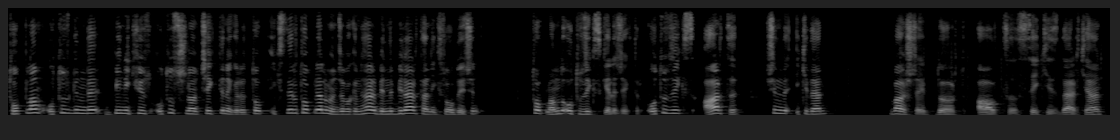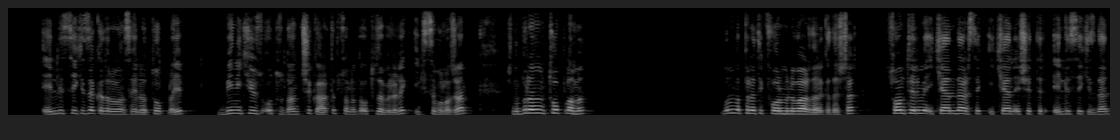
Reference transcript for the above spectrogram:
Toplam 30 günde 1230 şınav çektiğine göre top, x'leri toplayalım önce. Bakın her birinde birer tane x olduğu için toplamda 30x gelecektir. 30x artı şimdi 2'den başlayıp 4, 6, 8 derken 58'e kadar olan sayıları toplayıp 1230'dan çıkartıp sonra da 30'a bölerek x'i bulacağım. Şimdi buranın toplamı bunun da pratik formülü vardı arkadaşlar. Son terime 2n dersek 2n eşittir 58'den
